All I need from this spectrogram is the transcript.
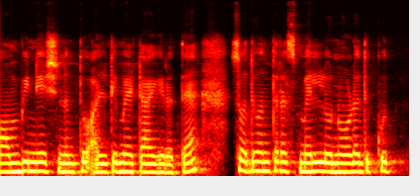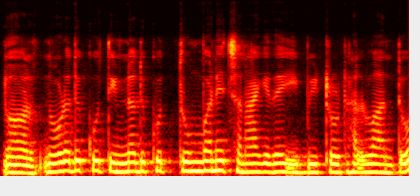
ಕಾಂಬಿನೇಷನ್ ಅಂತೂ ಅಲ್ಟಿಮೇಟ್ ಆಗಿರುತ್ತೆ. ಸೊ ಅದು ಒಂಥರ ಸ್ಮೆಲ್ಲು ನೋಡೋದಕ್ಕೂ ನೋಡೋದಕ್ಕೂ, ತಿನ್ನೋದಕ್ಕೂ ತುಂಬಾ ಚೆನ್ನಾಗಿದೆ ಈ ಬೀಟ್ರೂಟ್ ಹಲ್ವಾ ಅಂತೂ.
